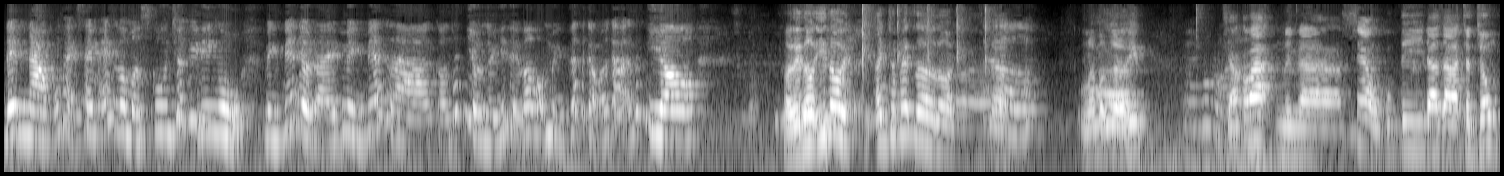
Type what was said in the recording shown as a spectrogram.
đêm nào cũng phải xem SVM School trước khi đi ngủ. Mình biết điều đấy, mình biết là có rất nhiều người như thế và bọn mình rất cảm ơn các bạn rất nhiều. Nói thế thôi ít thôi. Anh sắp hết giờ rồi. Nào Giờ rồi. mọi người ít chào các bạn mình là sale của công ty đa gia Trần Trung.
